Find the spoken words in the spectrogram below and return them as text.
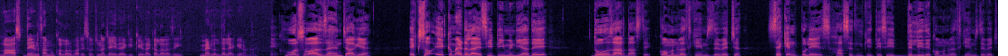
ਲਾਸਟ ਦਿਨ ਸਾਨੂੰ ਕਲਰ ਬਾਰੇ ਸੋਚਣਾ ਚਾਹੀਦਾ ਹੈ ਕਿ ਕਿਹੜਾ ਕਲਰ ਅਸੀਂ ਮੈਡਲ ਦਾ ਲੈ ਕੇ ਆਉਣਾ। ਇੱਕ ਹੋਰ ਸਵਾਲ ਜ਼ਿਹਨ ਚ ਆ ਗਿਆ। 101 ਮੈਡਲ ਆਏ ਸੀ ਟੀਮ ਇੰਡੀਆ ਦੇ 2010 ਦੇ ਕਾਮਨਵੈਲਥ ਗੇਮਸ ਦੇ ਵਿੱਚ ਸੈਕੰਡ ਪਲੇਸ ਹਾਸਿਲ ਕੀਤੀ ਸੀ ਦਿੱਲੀ ਦੇ ਕਾਮਨਵੈਲਥ ਗੇਮਸ ਦੇ ਵਿੱਚ।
